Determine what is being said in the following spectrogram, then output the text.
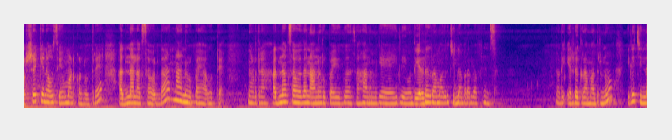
ವರ್ಷಕ್ಕೆ ನಾವು ಸೇವ್ ಮಾಡ್ಕೊಂಡು ಹೋದರೆ, ಹದಿನಾಲ್ಕು ಸಾವಿರದ ನಾನ್ನೂರು ರೂಪಾಯಿ ಆಗುತ್ತೆ. ನೋಡಿದ್ರ? ಹದಿನಾಲ್ಕು ಸಾವಿರದ ನಾನ್ನೂರು ರೂಪಾಯಿಗೂ ಸಹ ನಮಗೆ ಇಲ್ಲಿ ಒಂದು ಎರಡು ಗ್ರಾಮ್ ಆದರೂ ಚಿನ್ನ ಬರಲ್ವಾ ಫ್ರೆಂಡ್ಸ್ ನೋಡಿ, ಎರಡು ಗ್ರಾಮ್ ಆದ್ರೂ ಇಲ್ಲಿ ಚಿನ್ನ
